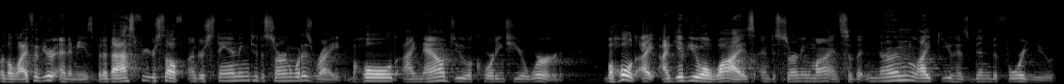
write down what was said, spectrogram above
or the life of your enemies, but have asked for yourself understanding to discern what is right, behold, I now do according to your word. Behold, I, I give you a wise and discerning mind, so that none like you has been before you,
